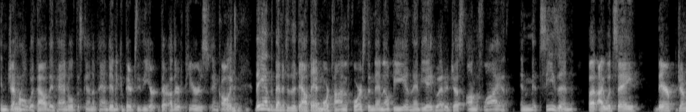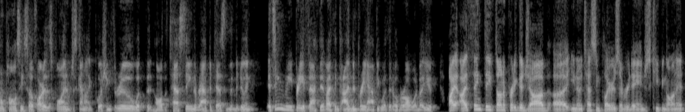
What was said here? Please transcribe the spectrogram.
in general with how they've handled this kind of pandemic compared to the, their other peers and colleagues. Mm-hmm. They had the benefit of the doubt. They had more time, of course, than the MLB and the NBA, who had to adjust on the fly in mid-season. But I would say their general policy so far to this point of just kind of like pushing through with the, all the testing, the rapid testing they've been doing, it seemed to be pretty effective. I think I've been pretty happy with it overall. What about you? I, I think they've done a pretty good job, uh, you know, testing players every day and just keeping on it.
